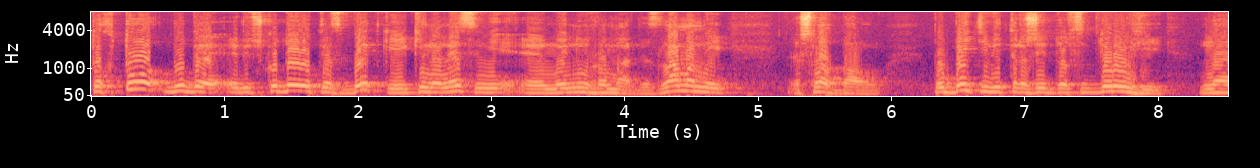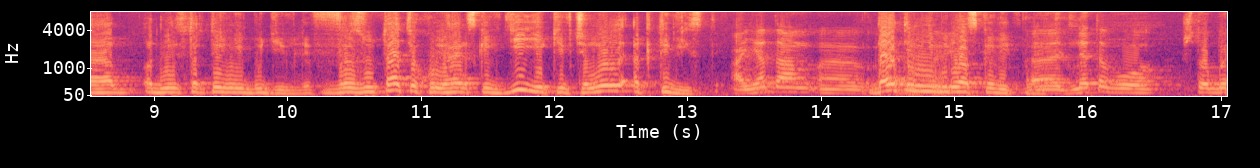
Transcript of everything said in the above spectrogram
то хто буде відшкодовувати збитки, які нанесені е, майну громади? Зламаний шлагбаум, побиті вітражі досить дорогі на адміністративній будівлі в результаті хуліганських дій, які вчинили активісти. А я дам... э, Дайте мені, будь відповідь. ласка, відповідь. Э, Для того, чтобы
